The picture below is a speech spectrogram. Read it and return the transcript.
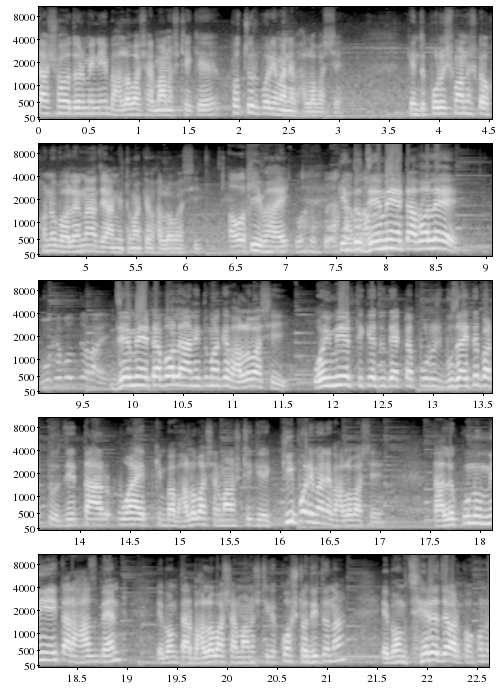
তার সহধর্মিনী ভালোবাসার মানুষটিকে প্রচুর পরিমাণে ভালোবাসে। কিন্তু পুরুষ মানুষ কখনো বলে না যে আমি তোমাকে ভালোবাসি। কি ভাই? কিন্তু যে মেয়েটা বলে মুখে বলতে হয়। যে মেয়েটা বলে আমি তোমাকে ভালোবাসি। ওই মেয়ের থেকে যদি একটা পুরুষ বুঝাইতে পারতো যে তার ওয়াইফ কিংবা ভালোবাসার মানুষটিকে কি পরিমাণে ভালোবাসে তাহলে কোনো মেয়েই তার হাজব্যান্ড এবং তার ভালোবাসার মানুষটিকে কষ্ট দিত না এবং ছেড়ে যাওয়ার কখনো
